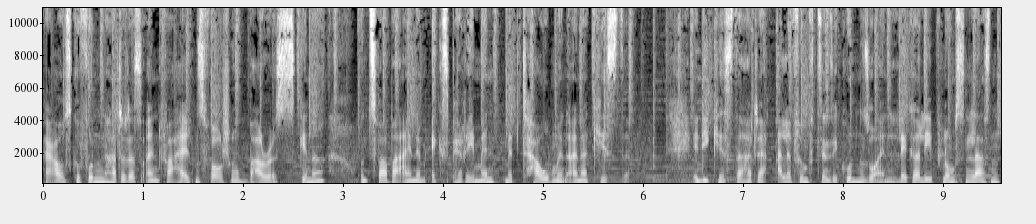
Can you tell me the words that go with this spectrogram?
Herausgefunden hatte das ein Verhaltensforscher, Boris Skinner, und zwar bei einem Experiment mit Tauben in einer Kiste. In die Kiste hat er alle 15 Sekunden so ein Leckerli plumpsen lassen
